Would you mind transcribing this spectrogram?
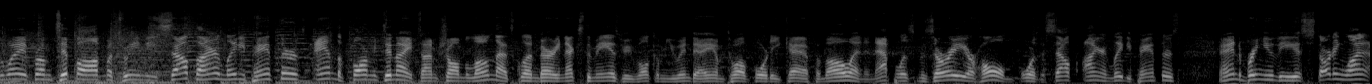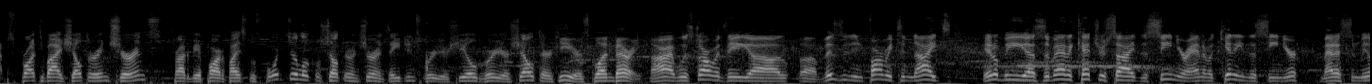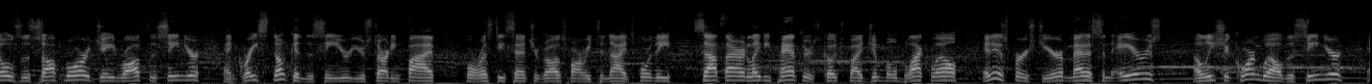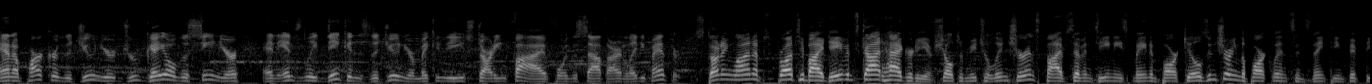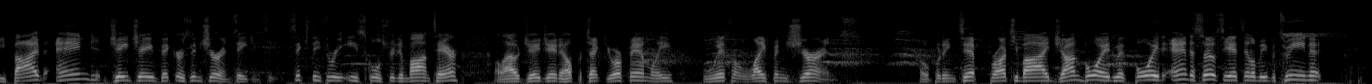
away from tip-off between the South Iron Lady Panthers and the Farmington Knights. I'm Sean Malone. That's Glenn Berry next to me as we welcome you into AM 1240 KFMO and Annapolis, Missouri, your home for the South Iron Lady Panthers. And to bring you the starting lineups brought to you by Shelter Insurance. Proud to be a part of high school sports. Your local Shelter Insurance agents. We're your shield. We're your shelter. Here's Glenn Berry. All right, we'll start with the uh, uh, visiting Farmington Knights. It'll be uh, Savannah Ketcherside, the senior, Anna McKinney, the senior, Madison Mills, the sophomore, Jade Roth, the senior, and Grace Duncan, the senior. Your starting five for Rusty Central Gauze Farmington Knights. For the South Iron Lady Panthers, coached by Jimbo Blackwell in his first year, Madison Ayers, Alicia Cornwell, the senior, Anna Parker, the junior, Drew Gale, the senior, and Inslee Dinkins, the junior, making the starting five for the South Iron Lady Panthers. Starting lineups brought to you by David Scott Haggerty of Shelter Mutual Insurance, 517 East Main and Park Hills, insuring the Parkland since 1955, and JJ Vickers Insurance Agency, 63 East School Street in Terre. Allow JJ to help protect your family with life insurance. Opening tip brought to you by John Boyd with Boyd and Associates. It'll be between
